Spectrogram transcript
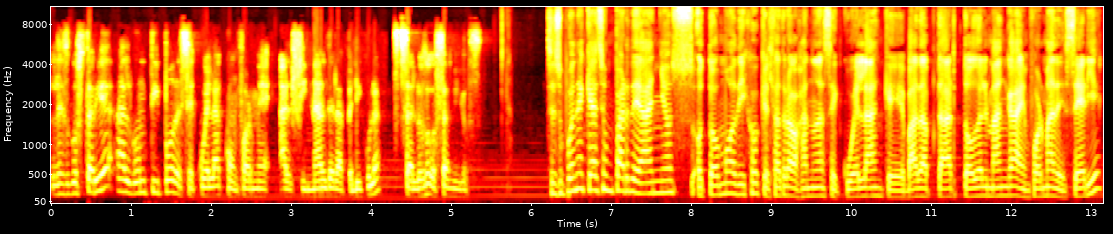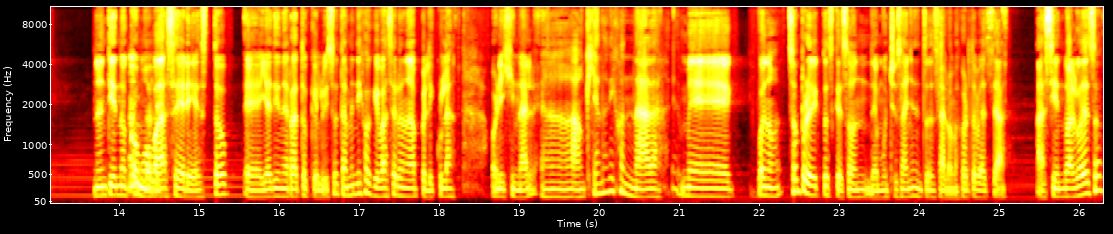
¿Les gustaría algún tipo de secuela conforme al final de la película? Saludos amigos. Se supone que hace un par de años Otomo dijo que está trabajando una secuela que va a adaptar todo el manga en forma de serie. No entiendo cómo va a ser esto. Eh, ya tiene rato que lo hizo. También dijo que iba a ser una película original, ah, aunque ya no dijo nada. Me, bueno, son proyectos que son de muchos años, entonces a lo mejor todavía está haciendo algo de eso.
